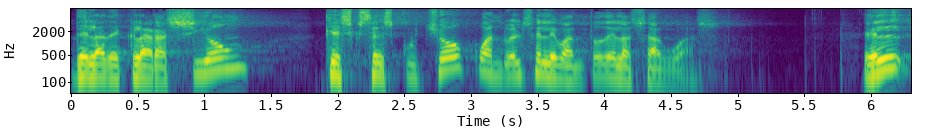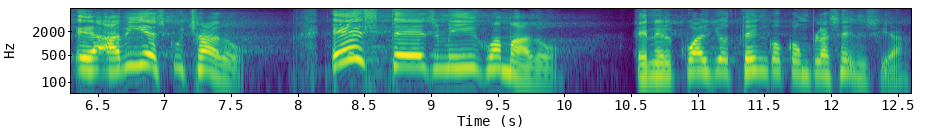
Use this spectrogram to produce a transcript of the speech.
de la declaración que se escuchó cuando él se levantó de las aguas. Él eh, había escuchado, este es mi Hijo amado, en el cual yo tengo complacencia.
